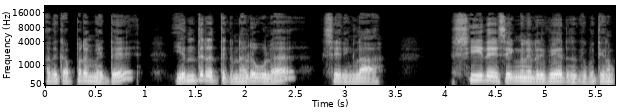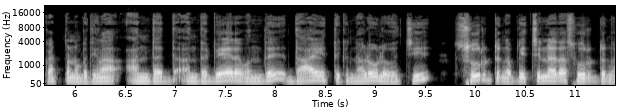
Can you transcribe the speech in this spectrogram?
அதுக்கப்புறமேட்டு எந்திரத்துக்கு நடுவில் சரிங்களா? சீதை செங்கல் வேர் இருக்குது பார்த்தீங்கன்னா கட் பண்ண பார்த்தீங்கன்னா அந்த அந்த வேரை வந்து தாயத்துக்கு நடுவில் வச்சு சுருட்டுங்க. அப்படியே சின்னதாக சுருட்டுங்க.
